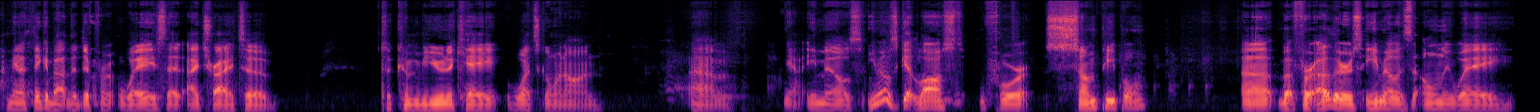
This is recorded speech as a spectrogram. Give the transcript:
I mean, I think about the different ways that I try to to communicate what's going on. Um, yeah, emails. Emails get lost for some people, uh, but for others, email is the only way.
